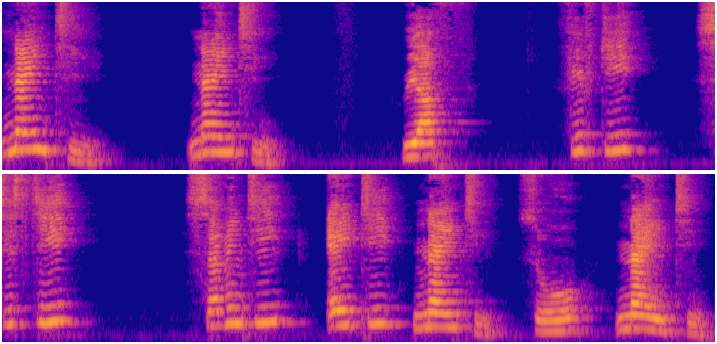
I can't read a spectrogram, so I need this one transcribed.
90. 90. We have 50, 60, 70, 80, 90. So 90.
